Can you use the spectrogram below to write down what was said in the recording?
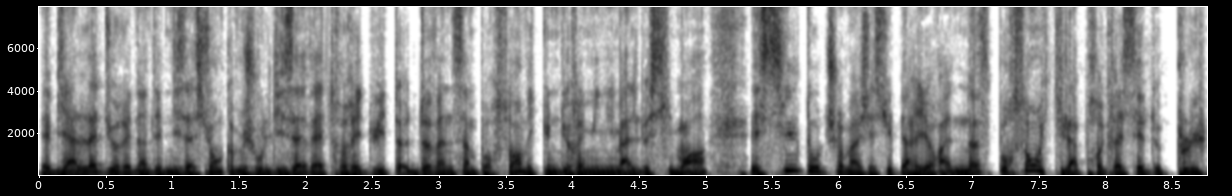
eh bien la durée d'indemnisation, comme je vous le disais, va être réduite de 25% avec une durée minimale de 6 mois. Et si le taux de chômage est supérieur à 9% et qu'il a progressé de plus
